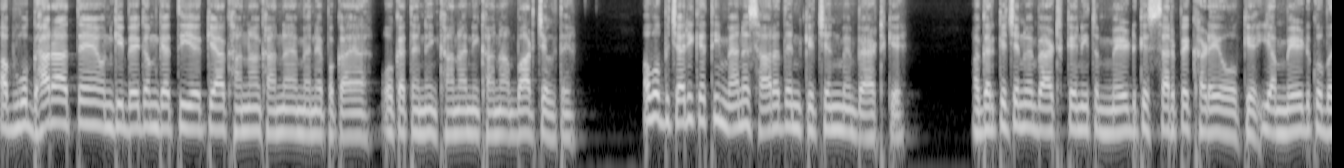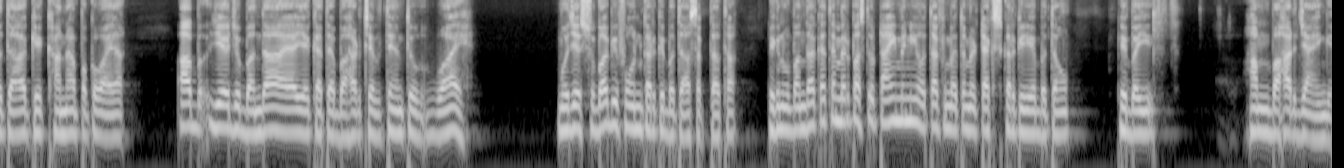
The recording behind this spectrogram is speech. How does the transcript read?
اب وہ گھر آتے ہیں، ان کی بیگم کہتی ہے، کیا کھانا کھانا ہے؟ میں نے پکایا۔ وہ کہتے ہیں، نہیں، کھانا نہیں، کھانا۔ باہر چلتے ہیں۔ اور وہ بیچاری کہتی میں نے سارا دن کچن میں بیٹھ کے، اگر کچن میں بیٹھ کے نہیں تو میڈ کے سر پہ کھڑے ہو کے یا میڈ کو بتا کے کھانا پکوایا۔ اب یہ جو بندہ آیا، یہ کہتا ہے، باہر چلتے ہیں تو وائے مجھے صبح بھی فون کر کے بتا سکتا تھا، لیکن وہ بندہ کہتا ہے، میرے پاس تو ٹائم ہی نہیں ہوتا کہ میں تمہیں ٹیکسٹ کر کے یہ بتاؤں کہ بھائی ہم باہر جائیں گے۔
